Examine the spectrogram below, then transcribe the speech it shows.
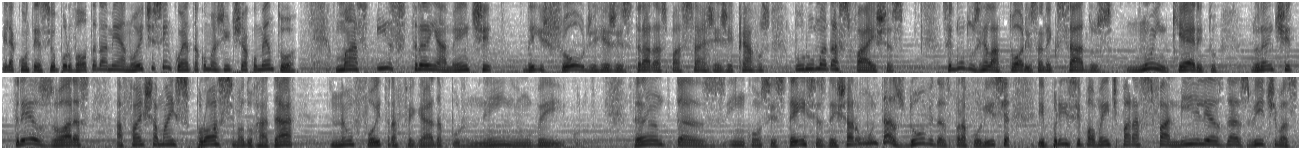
ele aconteceu por volta da meia-noite e cinquenta, como a gente já comentou. Mas, estranhamente, deixou de registrar as passagens de carros por uma das faixas. Segundo os relatórios anexados no inquérito, durante três horas, a faixa mais próxima do radar não foi trafegada por nenhum veículo. Tantas inconsistências deixaram muitas dúvidas para a polícia e principalmente para as famílias das vítimas,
